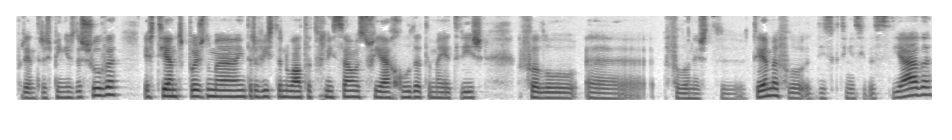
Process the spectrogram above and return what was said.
por entre as pinhas da chuva. Este ano, depois de uma entrevista no Alta Definição, a Sofia Arruda, também atriz, falou, uh, falou neste tema, falou, disse que tinha sido assediada.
